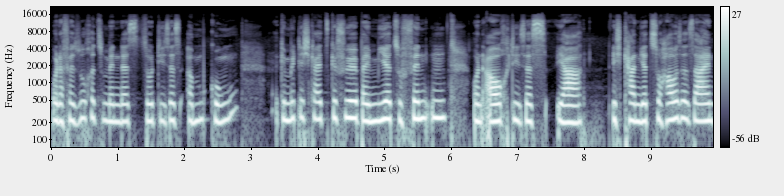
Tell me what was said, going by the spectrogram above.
oder versuche zumindest so dieses Umgung, Gemütlichkeitsgefühl bei mir zu finden und auch dieses, ja, ich kann jetzt zu Hause sein,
